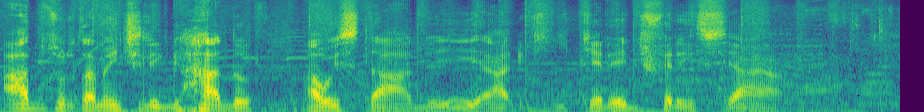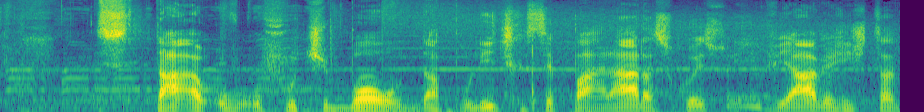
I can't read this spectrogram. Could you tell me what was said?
absolutamente ligado ao Estado e, a- e querer diferenciar está, o, o futebol da política, separar as coisas, isso é inviável. A gente está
